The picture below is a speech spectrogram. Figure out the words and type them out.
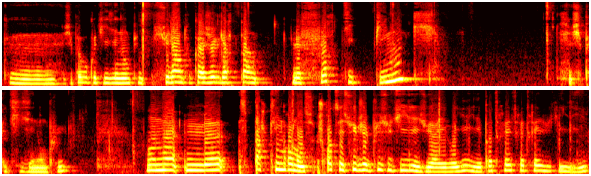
que j'ai pas beaucoup utilisé non plus. Celui-là, en tout cas, je le garde pas. Le Flirty Pink. J'ai pas utilisé non plus. On a le Sparkling Romance. Je crois que c'est celui que j'ai le plus utilisé. Vous voyez, il est pas très très très utilisé.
